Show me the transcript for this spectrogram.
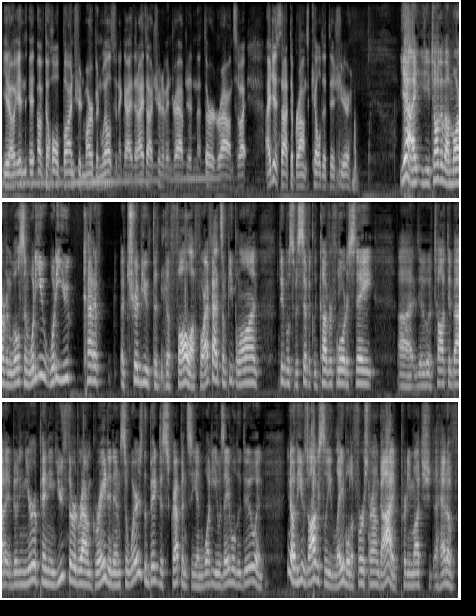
you know, in, in of the whole bunch. in Marvin Wilson, a guy that I thought should have been drafted in the third round. So I, I just thought the Browns killed it this year. Yeah, you talk about Marvin Wilson. What do you what do you kind of attribute the the fall off for? I've had some people on, people specifically cover Florida State. Uh, who have talked about it, but in your opinion, you third round graded him. So where's the big discrepancy in what he was able to do? And you know, he was obviously labeled a first round guy, pretty much ahead of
